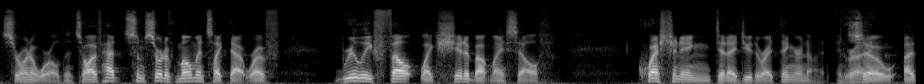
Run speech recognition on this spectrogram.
Sirona World. And so I've had some sort of moments like that where I've really felt like shit about myself, questioning did I do the right thing or not. And Right. so I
